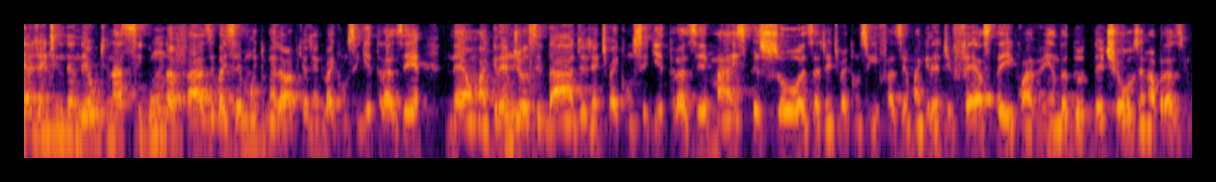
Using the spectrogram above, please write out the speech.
e a gente entendeu que na segunda fase vai ser muito melhor, porque a gente vai conseguir trazer né, uma grandiosidade, a gente vai conseguir trazer mais pessoas, a gente vai conseguir fazer uma grande festa aí com a vinda do The Chosen ao Brasil.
